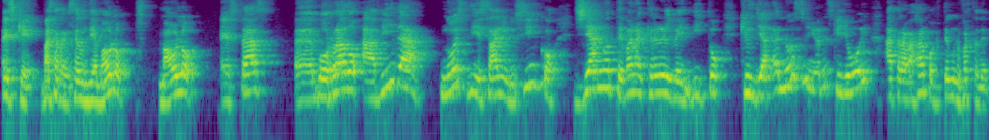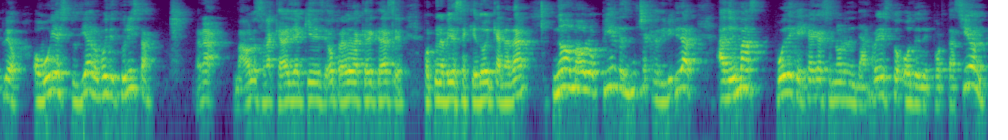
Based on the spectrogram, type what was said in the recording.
es que vas a regresar un día, Maolo. Maolo, estás eh, borrado a vida no es 10 años ni 5, ya no te van a creer el bendito que un día, ah, no señores, que yo voy a trabajar porque tengo una oferta de empleo, o voy a estudiar, o voy de turista. Maolo se va a quedar, ya quiere, otra vez va a querer quedarse porque una vez se quedó en Canadá. No, Maolo, pierdes mucha credibilidad. Además, puede que caigas en orden de arresto o de deportación.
